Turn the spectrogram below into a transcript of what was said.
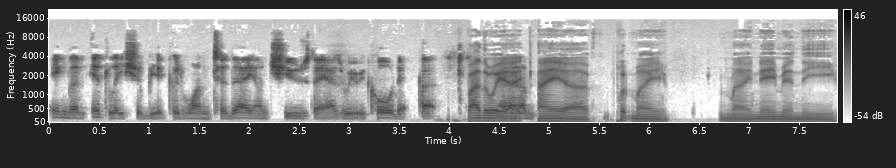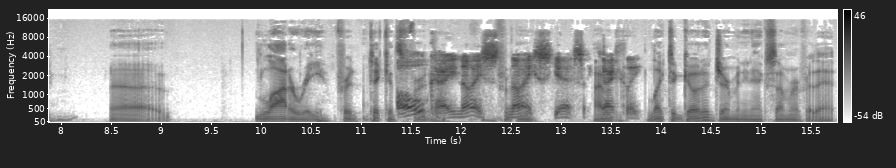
England Italy should be a good one today on Tuesday as we record it. But by the way, um, I, I uh, put my my name in the uh, lottery for tickets. Oh, for, okay, nice, for, nice. Yes, exactly. like to go to Germany next summer for that.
